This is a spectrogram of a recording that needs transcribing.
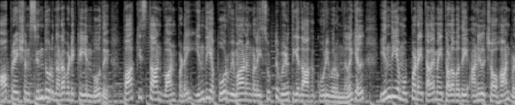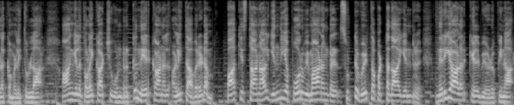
ஆபரேஷன் சிந்தூர் நடவடிக்கையின் போது பாகிஸ்தான் வான்படை இந்திய போர் விமானங்களை சுட்டு வீழ்த்தியதாக கூறி வரும் நிலையில் இந்திய முப்படை தலைமை தளபதி அனில் சௌஹான் விளக்கமளித்துள்ளார் ஆங்கில தொலைக்காட்சி ஒன்றுக்கு நேர்காணல் அளித்த அவரிடம் பாகிஸ்தானால் இந்திய போர் விமானங்கள் சுட்டு வீழ்த்தப்பட்டதா? என்று நெறியாளர் கேள்வி எழுப்பினார்.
